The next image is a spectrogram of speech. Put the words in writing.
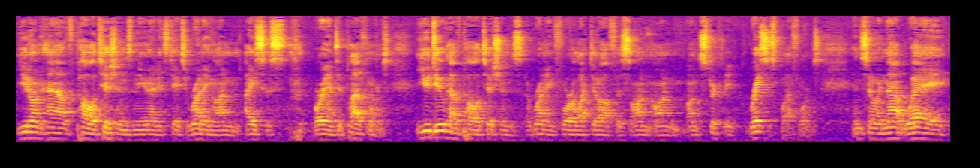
you don't have politicians in the United States running on ISIS-oriented platforms. You do have politicians running for elected office on, on, on strictly racist platforms. And so in that way,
